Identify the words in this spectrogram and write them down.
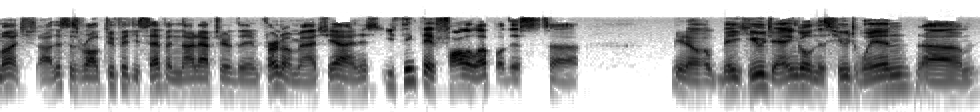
much. Uh, this is Raw 257, not after the Inferno match. Yeah, and it's, you think they'd follow up on this, uh, you know, big huge angle and this huge win um,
